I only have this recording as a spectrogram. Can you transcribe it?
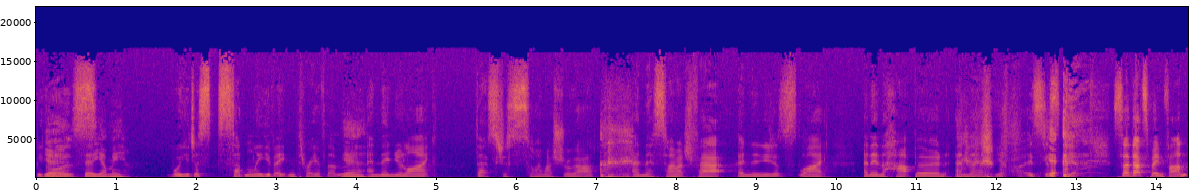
because yeah, they're yummy. well, you just suddenly you've eaten three of them, Yeah. and then you're like, that's just so much sugar, and there's so much fat, and then you just like, and then the heartburn, and the you know, it's just yeah. So that's been fun.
